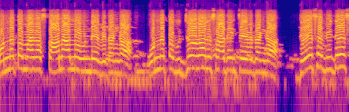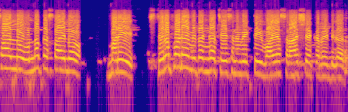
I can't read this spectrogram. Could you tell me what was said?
ఉన్నతమైన స్థానాల్లో ఉండే విధంగా ఉన్నత ఉద్యోగాలు సాధించే విధంగా దేశ విదేశాల్లో ఉన్నత స్థాయిలో మరి స్థిరపడే విధంగా చేసిన వ్యక్తి వైఎస్ రాజశేఖర రెడ్డి గారు.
